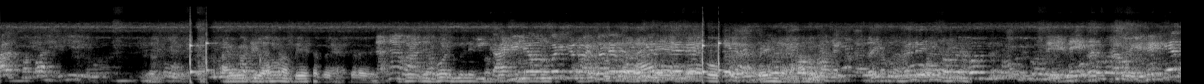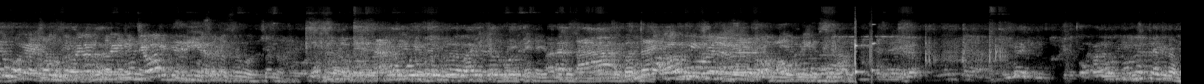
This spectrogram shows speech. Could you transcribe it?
ન્યા. આ વીડિયો હમણાં બે ટકા ચડાવ્યો. ના, ના, વાંધો નહીં. ઈ કાઢી લેવાનું હોય કે ન હોય? તને હા, પહોંચી એ ગયો છે. એવું કહીને આમ. એને કહેતું હોય કે સૌથી પહેલા તો તેની જવાબદારી આવે. આવડી છે ને આવડી છે. Instagram.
